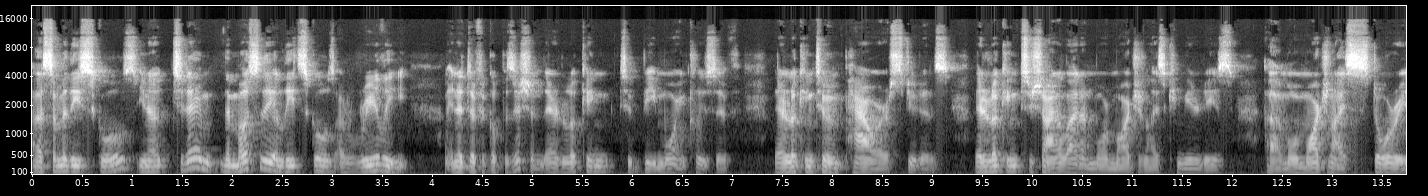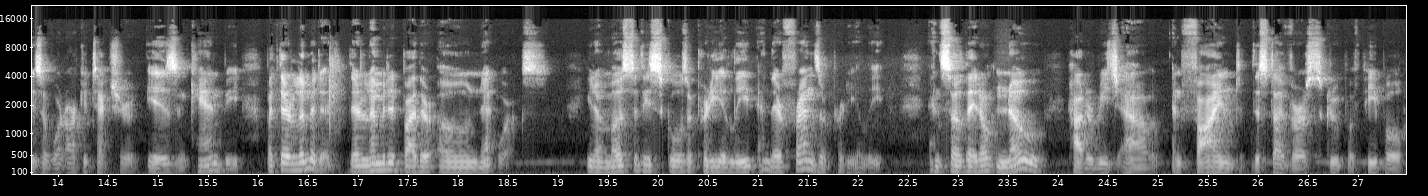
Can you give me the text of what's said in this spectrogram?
uh, some of these schools. You know, today the most of the elite schools are really in a difficult position. They're looking to be more inclusive. They're looking to empower students. They're looking to shine a light on more marginalized communities, uh, more marginalized stories of what architecture is and can be. But they're limited. They're limited by their own networks. You know, most of these schools are pretty elite, and their friends are pretty elite. And so they don't know how to reach out and find this diverse group of people,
